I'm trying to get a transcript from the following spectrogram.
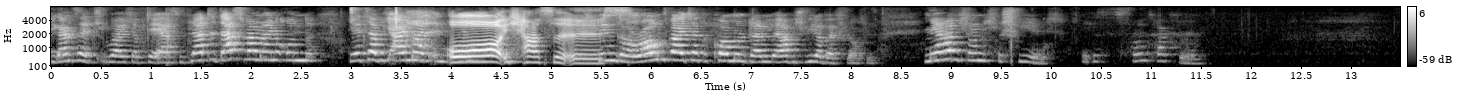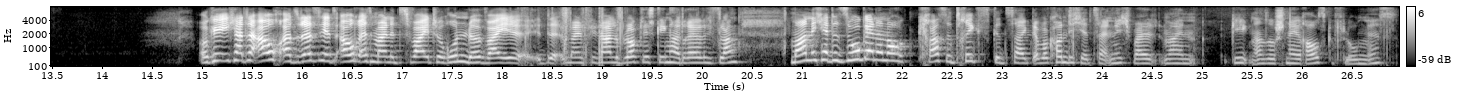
die ganze Zeit war ich auf der ersten Platte. Das war meine Runde. Jetzt habe ich einmal in Oh, ich hasse Bin es. Around weitergekommen und dann habe ich wieder bei Floorflip. Mehr habe ich noch nicht gespielt. Das ist voll kacke. Okay, ich hatte auch, also das ist jetzt auch erst meine zweite Runde, weil mein finale Blocktisch ging halt relativ lang. Mann, ich hätte so gerne noch krasse Tricks gezeigt, aber konnte ich jetzt halt nicht, weil mein Gegner so schnell rausgeflogen ist.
